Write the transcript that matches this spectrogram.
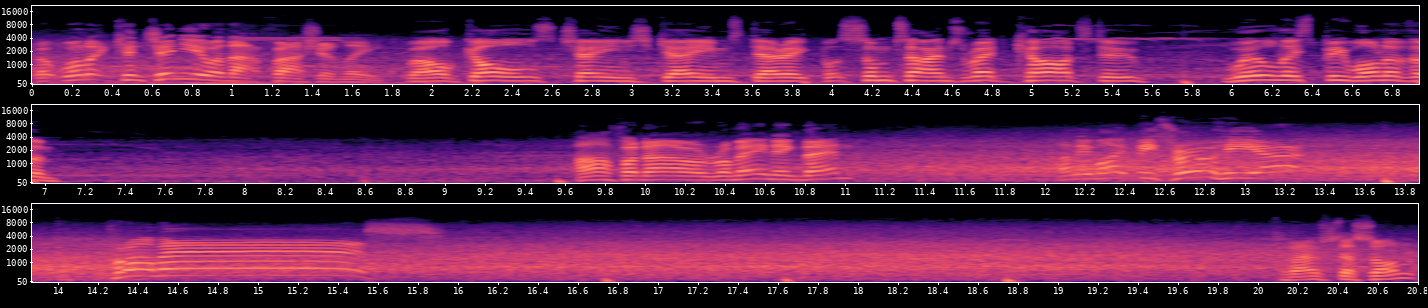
but will it continue in that fashion, Lee? Well, goals change games, Derek, but sometimes red cards do. Will this be one of them? Half an hour remaining then. And he might be through here. Promes! Traustason.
